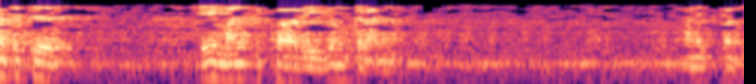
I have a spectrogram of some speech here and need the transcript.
අත ඇතුළේ දැන් අනෙක් පැත්තට ඒ මානසිකාරය යොමු කරන්න. අනෙක් පැත්ත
